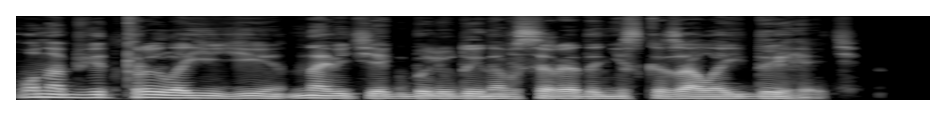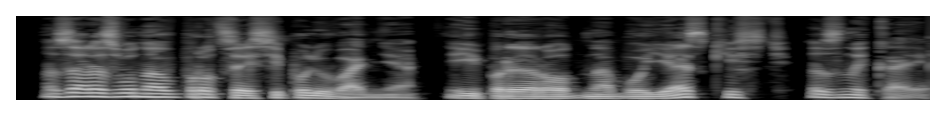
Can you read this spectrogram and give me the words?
Вона б відкрила її, навіть якби людина всередині сказала йди геть. Зараз вона в процесі полювання, і природна боязкість зникає.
